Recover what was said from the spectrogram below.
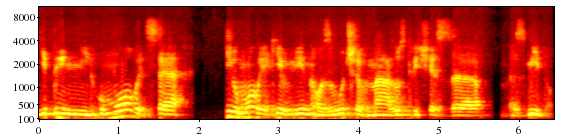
єдині умови це ті умови, які він озвучив на зустрічі з, з МІДом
